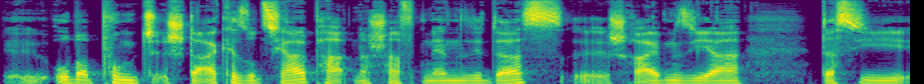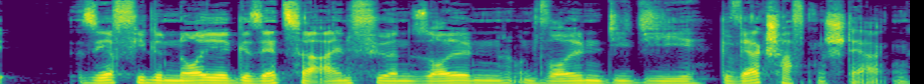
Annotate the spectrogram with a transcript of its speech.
äh, Oberpunkt starke Sozialpartnerschaft, nennen Sie das, äh, schreiben Sie ja, dass Sie sehr viele neue Gesetze einführen sollen und wollen, die die Gewerkschaften stärken.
